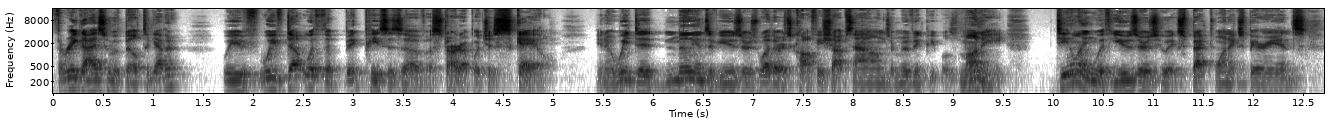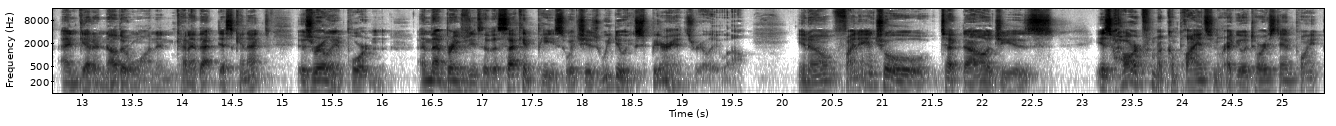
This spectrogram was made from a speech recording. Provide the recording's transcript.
three guys who have built together. We've, we've dealt with the big pieces of a startup, which is scale you know, we did millions of users, whether it's coffee shop sounds or moving people's money, dealing with users who expect one experience and get another one and kind of that disconnect is really important. And that brings me to the second piece, which is we do experience really well. You know, financial technology is, is hard from a compliance and regulatory standpoint.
